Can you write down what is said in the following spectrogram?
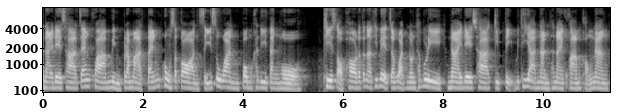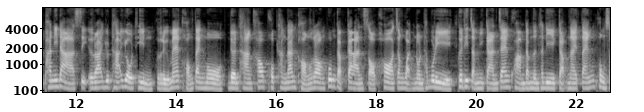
ทนายเดชาแจ้งความหมิ่นประมาทแต้งพงศกรศรีสุวรรณปมคดีแตงโม ที่สพรัตนาธิเบศจังหวัดนนทบุรี นายเดชากิติวิทยานันทนายความของนางพนิดาศิระยุทธโยธิน หรือแม่ของแตงโม เดินทางเข้าพบทางด้านของรองผู้กำกับการสพจังหวัดนนทบุรี เพื่อที่จะมีการแจ้งความดำเนินคดีกับนายแต้งพงศ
